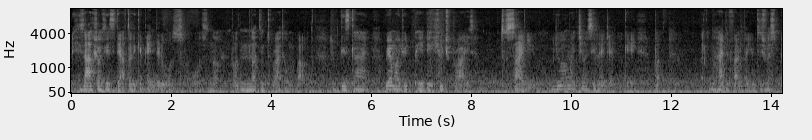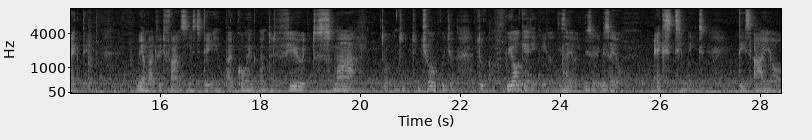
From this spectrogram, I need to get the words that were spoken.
his actions yesterday after the game ended was was no was nothing to write home about. Look, this guy, Real Madrid paid a huge price to sign you you are my Chelsea legend, okay? I hide the fact that you disrespected Real Madrid fans yesterday by going onto the field to smile, to, to, to joke with you. Look, we all get it, you know. These are your, these are, your, these are your ex-teammates. These are your,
